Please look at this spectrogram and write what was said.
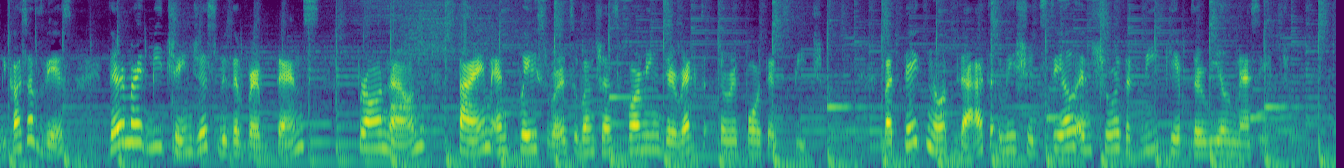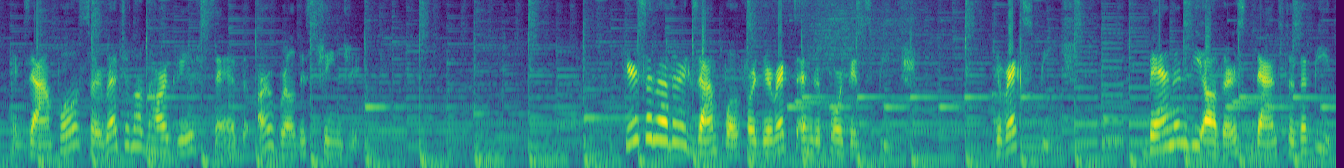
Because of this, there might be changes with the verb tense, pronoun, time, and place words when transforming direct to reported speech. But take note that we should still ensure that we keep the real message. Example, Sir Reginald Hargreeves said, Our world is changing. Here's another example for direct and reported speech. Direct speech. Ben and the others danced to the beat,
